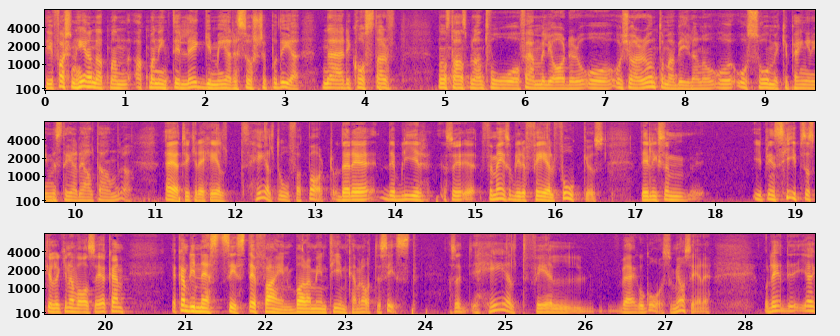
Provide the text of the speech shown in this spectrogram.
det är fascinerande att man, att man inte lägger mer resurser på det när det kostar någonstans mellan 2 och 5 miljarder och köra runt de här bilarna och, och, så mycket pengar investerade i allt det andra. Jag tycker det är helt, helt ofattbart. Och där det, det blir, alltså för mig så blir det fel fokus. Det är liksom, I princip så skulle det kunna vara så, jag kan, jag kan bli näst sist, det är fine, bara min teamkamrat är sist. Alltså det är helt fel väg att gå som jag ser det. Och det, det jag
